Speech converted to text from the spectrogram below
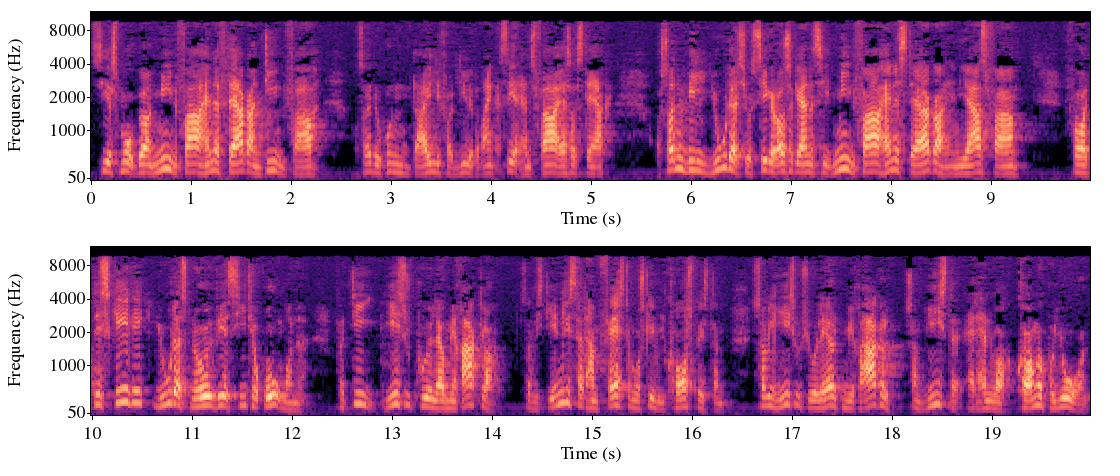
siger små børn, min far, han er stærkere end din far. Og så er det jo kun dejligt for et lille dreng at se, at hans far er så stærk. Og sådan ville Judas jo sikkert også gerne se, min far, han er stærkere end jeres far. For det skete ikke Judas noget ved at sige til romerne, fordi Jesus kunne jo lave mirakler. Så hvis de endelig satte ham fast og måske ville korsfeste ham, så ville Jesus jo lave et mirakel, som viste, at han var konge på jorden.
